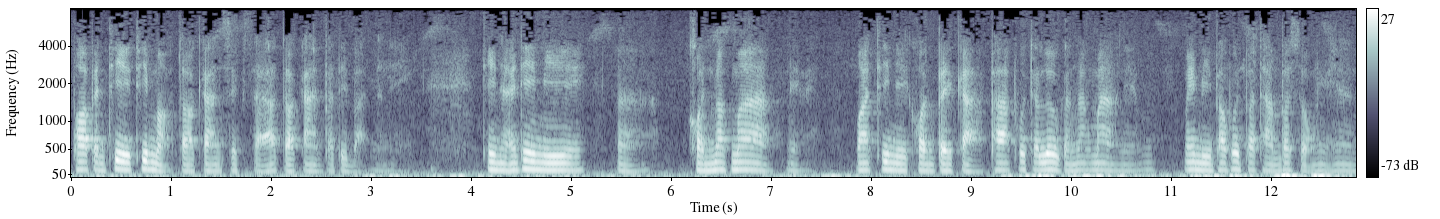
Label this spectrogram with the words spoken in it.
เพราะเป็นที่ที่เหมาะต่อการศึกษาต่อการปฏิบัตินั่นเอง ที่ไหนที่มีคนมากๆเนี่ยวัดที่มีคนไปกราบพระพุทธรูปกันมาก ๆ เนี่ย ไม่มีพระพุทธพระธรรมพระสงฆ์อย่างนั้น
